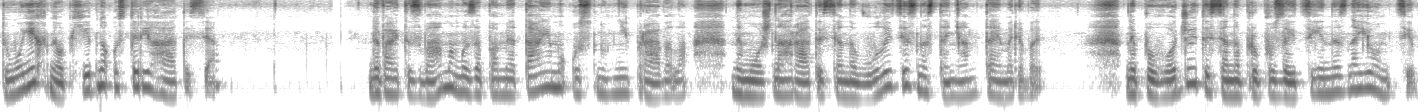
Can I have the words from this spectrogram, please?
тому їх необхідно остерігатися. Давайте з вами ми запам'ятаємо основні правила. Не можна гратися на вулиці з настанням темряви. Не погоджуйтеся на пропозиції незнайомців.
